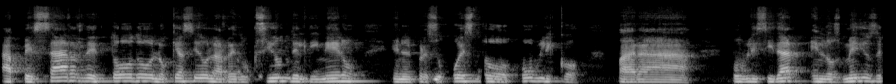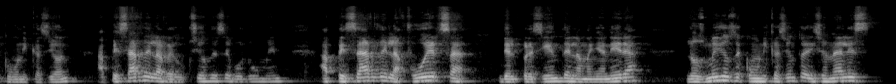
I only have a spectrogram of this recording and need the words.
a pesar de todo lo que ha sido la reducción del dinero en el presupuesto público para publicidad en los medios de comunicación, a pesar de la reducción de ese volumen, a pesar de la fuerza del presidente en la mañanera, los medios de comunicación tradicionales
